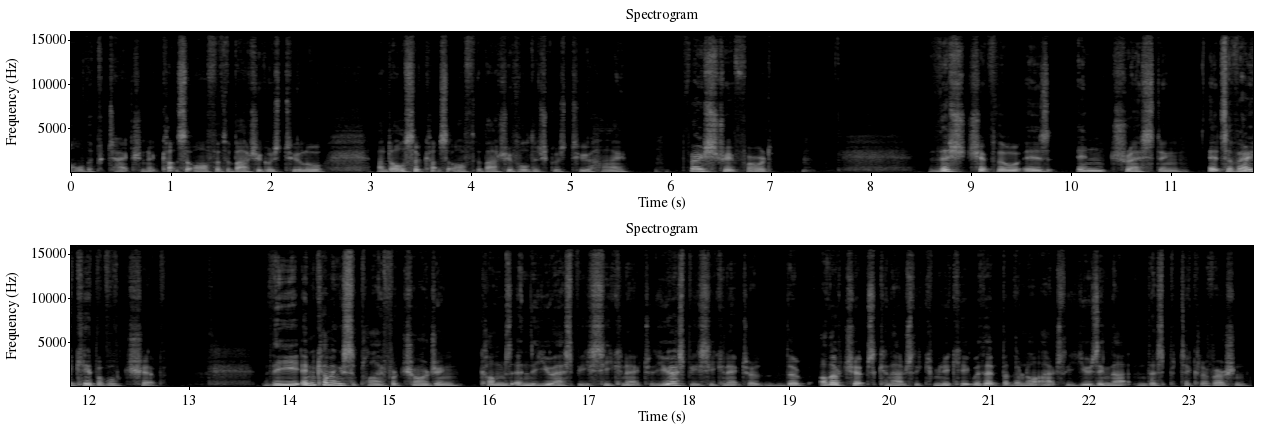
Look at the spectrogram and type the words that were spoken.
all the protection. It cuts it off if the battery goes too low, and also cuts it off if the battery voltage goes too high. Very straightforward. This chip, though, is interesting. It's a very capable chip. The incoming supply for charging comes in the USB-C connector. The USB-C connector, the other chips can actually communicate with it, but they're not actually using that in this particular version.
